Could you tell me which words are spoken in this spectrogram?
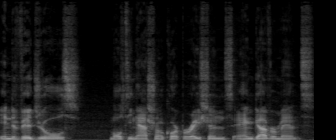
individuals, multinational corporations, and governments,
